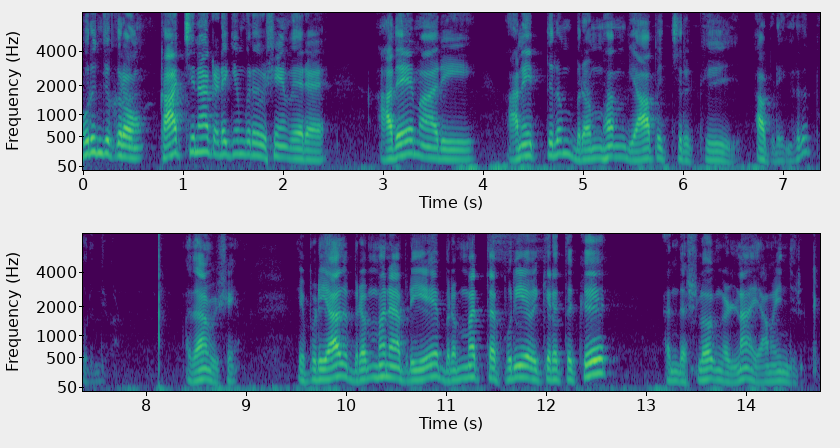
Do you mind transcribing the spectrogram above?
புரிஞ்சுக்கிறோம். காய்ச்சினா கிடைக்குங்கிற விஷயம் வேறு. அதே மாதிரி அனைத்திலும் பிரம்மம் வியாபிச்சிருக்கு அப்படிங்கிறத புரிஞ்சுக்கணும். அதுதான் விஷயம். எப்படியாவது பிரம்மனை அப்படியே பிரம்மத்தை புரிய வைக்கிறதுக்கு அந்த ஸ்லோகங்கள்லாம் அமைஞ்சிருக்கு.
